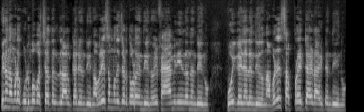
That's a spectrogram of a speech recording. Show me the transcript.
പിന്നെ നമ്മുടെ കുടുംബ പശ്ചാത്തലത്തിൽ ആൾക്കാർ എന്ത് ചെയ്യുന്നു? അവരെ സംബന്ധിച്ചിടത്തോളം എന്ത് ചെയ്യുന്നു? ഒരു ഫാമിലിയിൽ നിന്ന് എന്ത് ചെയ്യുന്നു? പോയി കഴിഞ്ഞാൽ എന്ത് ചെയ്യുന്നു? അവർ സെപ്പറേറ്റ് ആയിട്ട് എന്ത് ചെയ്യുന്നു?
